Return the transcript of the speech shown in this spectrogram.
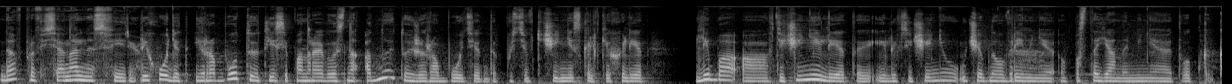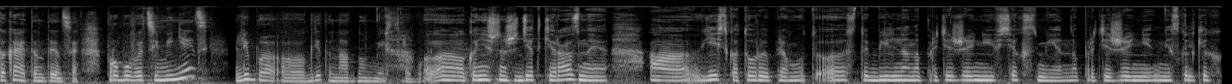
да, в профессиональной сфере. Приходят и работают, если понравилось на одной и той же работе, допустим, в течение нескольких лет – либо а, в течение лета или в течение учебного времени постоянно меняют? Вот какая тенденция? Пробовать и менять, либо а, где-то на одном месте работать? А, конечно же, детки разные. А, есть, которые прям вот э, стабильно на протяжении всех смен, на протяжении нескольких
